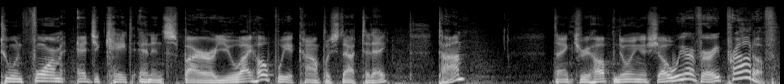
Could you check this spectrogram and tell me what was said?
to inform, educate, and inspire you. I hope we accomplished that today. Tom, thanks for your help doing a show we are very proud of.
